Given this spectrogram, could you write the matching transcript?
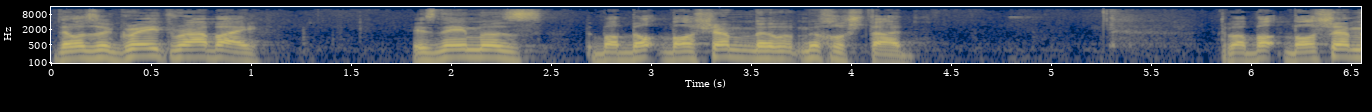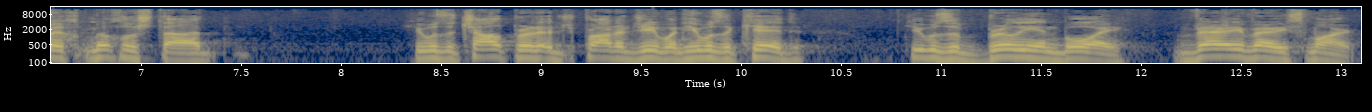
There was a great rabbi. His name was Baal Shem Michelstadt. The Baal Shem Michelstadt, he was a child prodigy when he was a kid. He was a brilliant boy, very, very smart.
